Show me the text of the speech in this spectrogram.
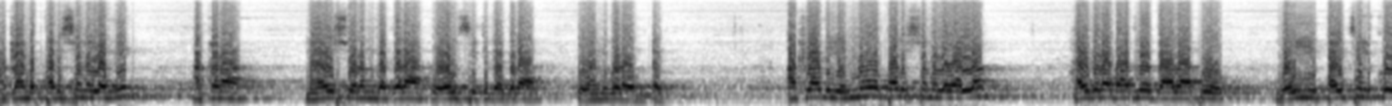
అట్లాంటి పరిశ్రమలన్నీ అక్కడ మహేశ్వరం దగ్గర ఓల్డ్ సిటీ దగ్గర ఇవన్నీ కూడా ఉంటాయి. అట్లాంటి ఎన్నో పరిశ్రమల వల్ల హైదరాబాద్లో దాదాపు వెయ్యి పైచిలకు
